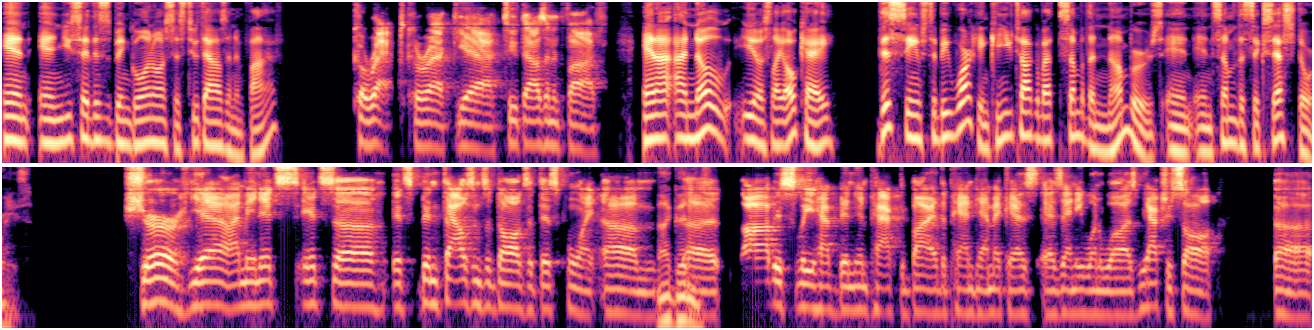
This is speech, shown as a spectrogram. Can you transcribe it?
And and you say this has been going on since 2005. Correct. Correct. Yeah, 2005. And I, I know, you know, it's like, okay, this seems to be working. Can you talk about some of the numbers and, and some of the success stories? Sure. Yeah. I mean, it's it's uh it's been thousands of dogs at this point. Um My goodness. uh, obviously have been impacted by the pandemic as as anyone was. We actually saw uh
